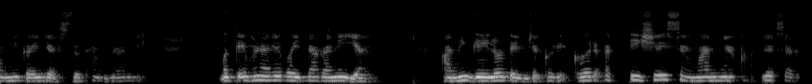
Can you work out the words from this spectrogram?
आम्ही काही जास्त थांबणार नाही. मग ते म्हणाले वैतागाने या. आम्ही गेलो त्यांच्याकडे घर अतिशय सामान्य आपल्यासारखं.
